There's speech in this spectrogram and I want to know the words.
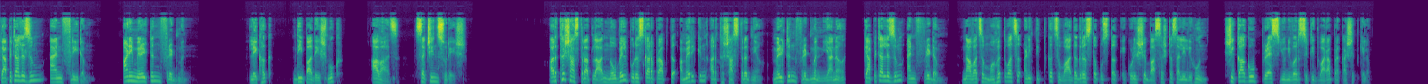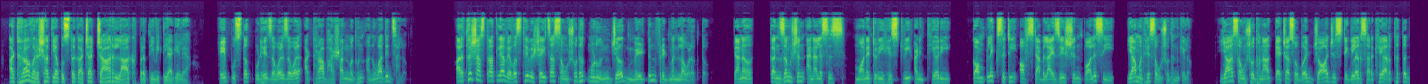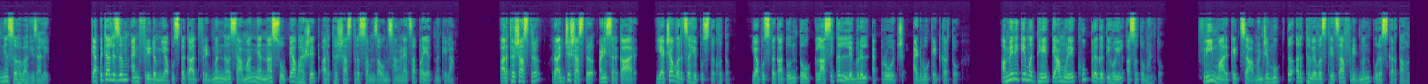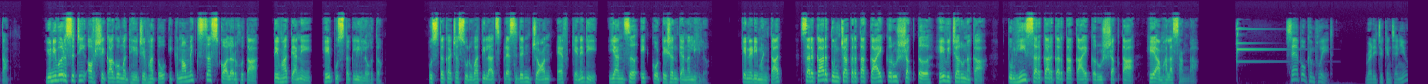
Capitalism and freedom आणि Milton Friedman. लेखक दीपा देशमुख आवाज सचिन सुरेश. अर्थशास्त्रातला नोबेल पुरस्कार प्राप्त अमेरिकन अर्थशास्त्रज्ञ मिल्टन फ्रिडमन यानं कॅपिटॅलिझम अँड फ्रीडम नावाचं महत्वाचं आणि तितकंच वादग्रस्त पुस्तक एकोणीसशे बासष्ट साली लिहून शिकागो प्रेस युनिव्हर्सिटीद्वारा प्रकाशित केलं. अठरा वर्षात या पुस्तकाच्या चार लाख प्रती विकल्या गेल्या. हे पुस्तक पुढे जवळजवळ अठरा भाषांमधून अनुवादित झालं. अर्थशास्त्रातल्या व्यवस्थेविषयीचा संशोधक म्हणून जग मिल्टन फ्रिडमनला ओळखतं. त्यानं कन्झम्पशन अनालिसिस मॉनिटरी हिस्ट्री आणि theory complexity of stabilization policy यामध्ये संशोधन केलं. या संशोधनात त्याच्यासोबत जॉर्ज स्टिग्लर सारखे अर्थतज्ञ सहभागी झाले. कॅपिटॅलिझम अँड फ्रीडम या पुस्तकात फ्रिडमननं सामान्यांना सोप्या भाषेत अर्थशास्त्र समजावून सांगण्याचा प्रयत्न केला. अर्थशास्त्र राज्यशास्त्र आणि सरकार याच्यावरचं हे पुस्तक होतं. या पुस्तकातून तो क्लासिकल लिबरल अप्रोच ॲडव्होकेट करतो. अमेरिकेमध्ये त्यामुळे खूप प्रगती होईल असं तो म्हणतो. फ्री मार्केटचा म्हणजे मुक्त अर्थव्यवस्थेचा फ्रिडमन पुरस्कर्ता होता. युनिव्हर्सिटी ऑफ शिकागोमध्ये जेव्हा तो इकॉनॉमिक्सचा स्कॉलर होता तेव्हा त्याने हे पुस्तक लिहिलं होतं. पुस्तकाच्या सुरुवातीलाच प्रेसिडेंट जॉन एफ केनेडी यांचं एक कोटेशन त्यानं लिहिलं. केनेडी म्हणतात सरकार तुमच्याकरता काय करू शकतं हे विचारू नका. तुम्ही सरकार करता काय करू शकता हे आम्हाला सांगा. Sample complete ready to continue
